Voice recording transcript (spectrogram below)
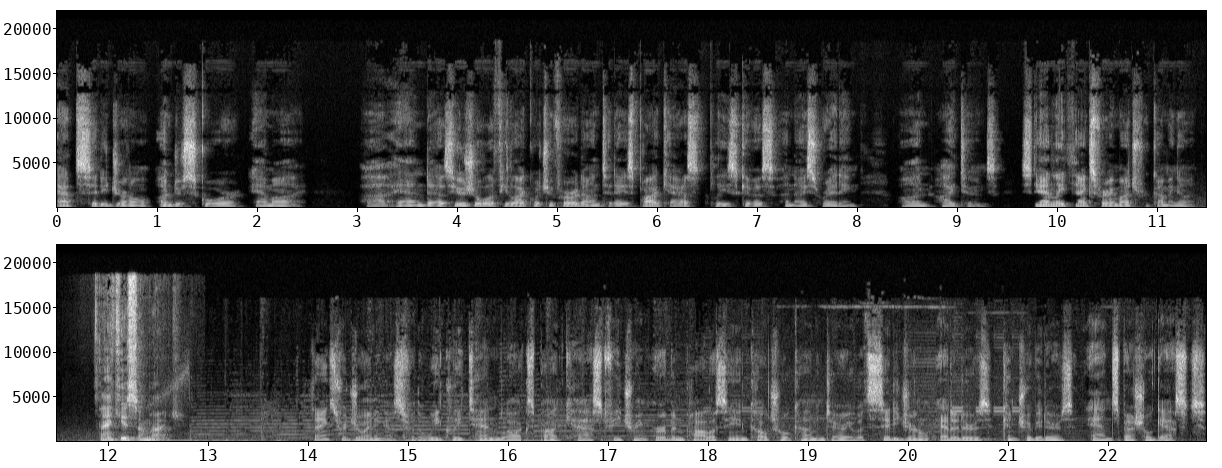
at City Journal underscore MI. Uh, and as usual, if you like what you've heard on today's podcast, please give us a nice rating on iTunes. Stanley, thanks very much for coming on. Thank you so much. Thanks for joining us for the weekly 10 Blocks podcast featuring urban policy and cultural commentary with City Journal editors, contributors, and special guests.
